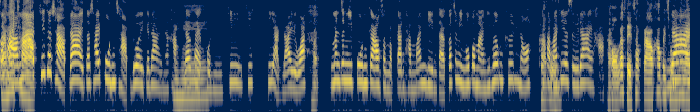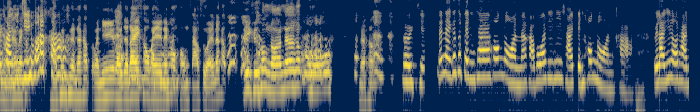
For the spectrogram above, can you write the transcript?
ก็สาามสามารรถถที่จะฉาบได้จะใช้ปูนฉาบด้วยก็ได้นะคะอือหือแล้วแต่คนที่ที่ที่อยากได้หรือว่าครับมันจะมีปูนกาวสำหรับการทำบ้านดิน แต่ก็จะมีงบประมาณที่เพิ่มขึ้นเนาะครัก็บสามารถผมที่จะซื้อได้ค่ะ ขอเกษตรซอกกราวเข้าไปชมได้ข้างในหน่ค่ะอยได้ยิไหนมดีครับมากครัค่ะบเพื่อนๆนะครับ วันนี้เราจะได้เข้าไปในห้องของสาวสวยนะครับ นี่คือห้องนอนนะครับ โอ้โหนะครับโอเค ด้านในก็จะเป็นแค่ห้องนอนนะคะ เพราะว่าที่นี่ใช้เป็นห้องนอนค่ะอืมเวลาที่เราทาน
